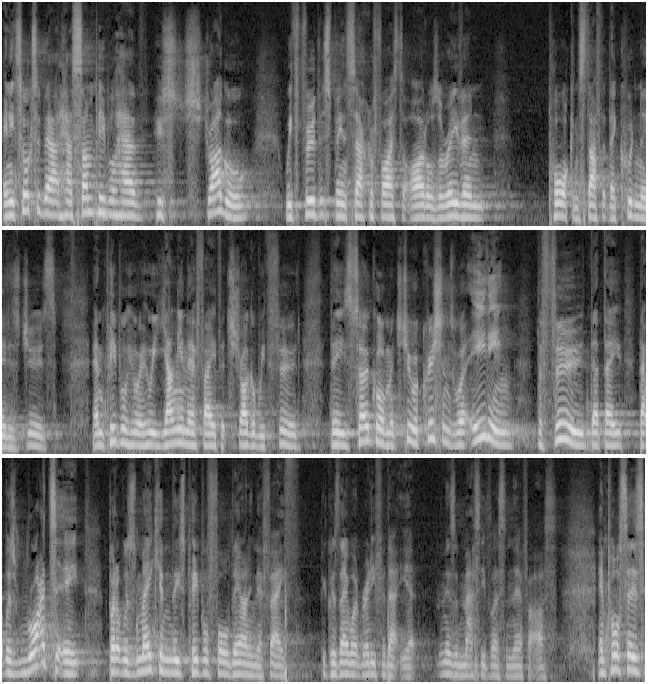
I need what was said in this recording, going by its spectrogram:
And he talks about how some people have who struggle with food that's been sacrificed to idols or even pork and stuff that they couldn't eat as Jews. And people who are, who are young in their faith that struggle with food, these so called mature Christians were eating the food that, they, that was right to eat, but it was making these people fall down in their faith because they weren't ready for that yet. And there's a massive lesson there for us. And Paul says,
